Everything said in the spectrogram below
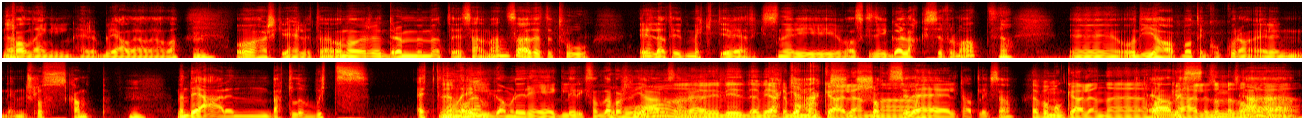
Den Ja. falne engelen. hele- bli alle, alle, alle, Og hersker i helvete. Og når Drøm møter Sandman, så er dette to relativt mektige vesener i hva skal jeg si, galakseformat. Ja. Uh, og de har på en måte en Eller en, en slåsskamp. Men det er en battle of wits. Etter noen ja. eldgamle regler. Ikke sant? Det er bare så jævlig sånn Åh, vi, vi, vi Det er ikke actionshots i eh, det hele tatt, liksom. Vi er på Monkey Island-hake Ja, her, liksom, med sånn Ja, eh,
